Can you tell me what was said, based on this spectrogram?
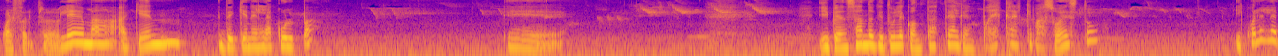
¿Cuál fue el problema? ¿A quién? ¿De quién es la culpa? Eh, y pensando que tú le contaste a alguien, ¿puedes creer que pasó esto? ¿Y cuál es la,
